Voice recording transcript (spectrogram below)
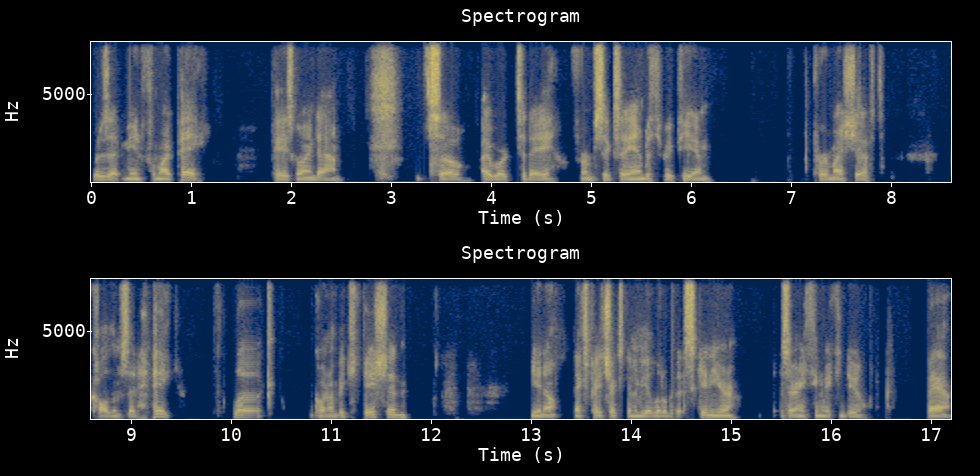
What does that mean for my pay? Pay is going down. So i work today from 6 a.m to 3 p.m per my shift called them said hey look I'm going on vacation you know, next paycheck's going to be a little bit skinnier. Is there anything we can do? Bam,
